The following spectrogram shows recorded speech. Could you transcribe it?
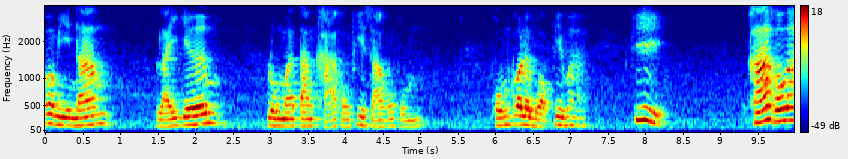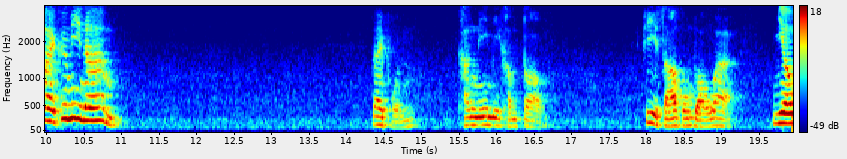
ก็มีน้ำ ไหลเยิ้มลงมาตามขาของพี่สาวของผม ผมก็เลยบอกพี่ว่า พี่ขาของอายคือมีน้ำได้ผล ครั้งนี้มีคำตอบ พี่สาวผมบอกว่าเงียว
